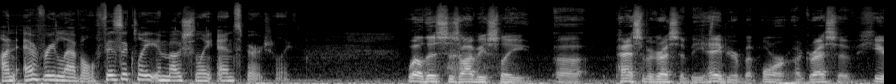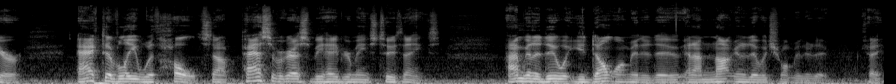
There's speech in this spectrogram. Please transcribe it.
on every level, physically, emotionally, and spiritually? Well, this is obviously uh, passive aggressive behavior, but more aggressive here. Actively withholds. Now, passive aggressive behavior means two things. I'm going to do what you don't want me to do, and I'm not going to do what you want me to do. Okay.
